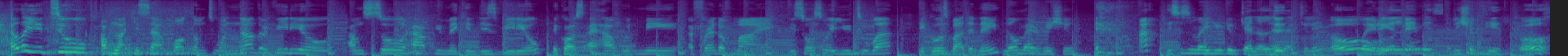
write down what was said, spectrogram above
Hello YouTube, I'm Lucky Sam. Welcome to another video. I'm so happy making this video because I have with me a friend of mine. He's also a YouTuber. He goes by the name Nomad Rishu. this is my YouTube channel name The- actually. Oh, my real okay. name is Rishabh Dheer. Oh,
